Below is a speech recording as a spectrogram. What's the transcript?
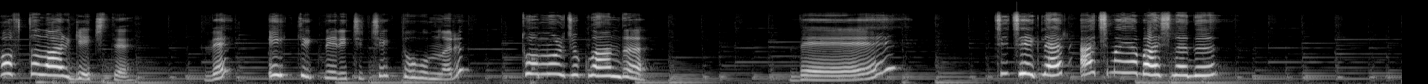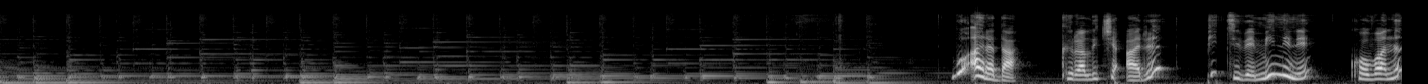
haftalar geçti ve ektikleri çiçek tohumları tomurcuklandı. Ve çiçekler açmaya başladı. Bu arada kraliçe arı Piti ve Mini'nin kovanın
